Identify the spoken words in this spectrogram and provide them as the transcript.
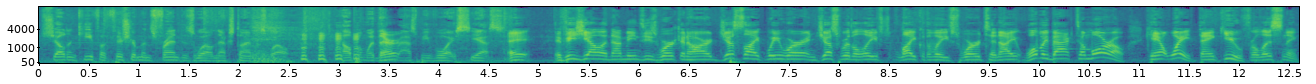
Sheldon Keefe a fisherman's friend as well next time as well. Help him with that raspy voice. Yes. Hey, if he's yelling, that means he's working hard, just like we were, and just where the Leafs, like the Leafs were tonight. We'll be back tomorrow. Can't wait. Thank you for listening.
